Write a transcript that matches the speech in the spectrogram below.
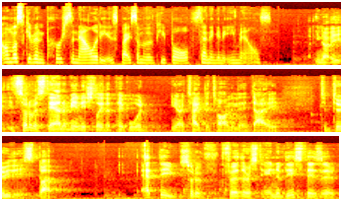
almost given personalities by some of the people sending in emails? You know, it, it sort of astounded me initially that people would, you know, take the time in their day to do this, but at the sort of furthest end of this, there's a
